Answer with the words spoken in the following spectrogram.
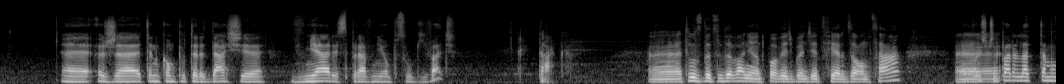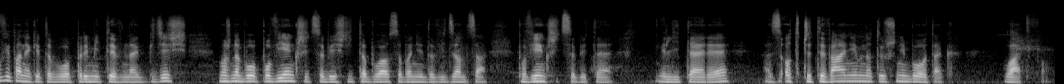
że ten komputer da się w miarę sprawnie obsługiwać? Tak. Tu zdecydowanie odpowiedź będzie twierdząca. No bo E, jeszcze parę lat temu wie pan, jakie to było prymitywne. Gdzieś można było powiększyć sobie, jeśli to była osoba niedowidząca, powiększyć sobie te litery, a z odczytywaniem no to już nie było tak łatwo.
